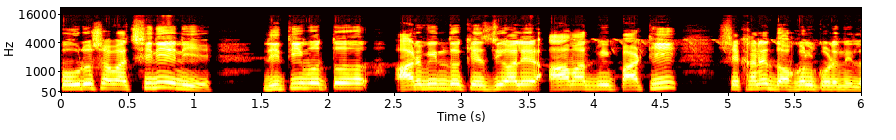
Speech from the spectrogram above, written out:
পৌরসভা ছিনিয়ে নিয়ে, রীতিমতো অরবিন্দ কেজরিওয়ালের আম আদমি পার্টি সেখানে দখল করে নিল।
